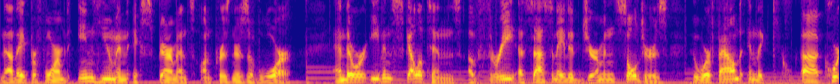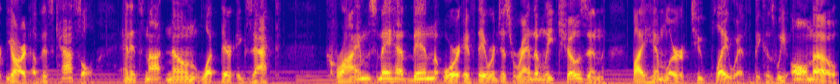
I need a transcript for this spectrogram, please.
Now, they performed inhuman experiments on prisoners of war and there were even skeletons of three assassinated German soldiers who were found in the uh, courtyard of this castle. And it's not known what their exact crimes may have been or if they were just randomly chosen by Himmler to play with, because we all know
